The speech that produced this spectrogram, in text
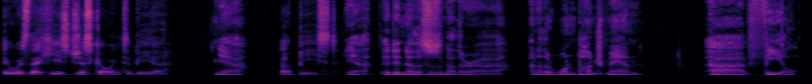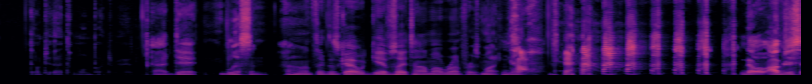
it was that he's just going to be a, Yeah. a beast. Yeah, I didn't know this was another uh, another One Punch Man uh, feel. Don't do that to One Punch Man. I did listen. I don't think this guy would give Saitama a run for his money. No. no, I'm just,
